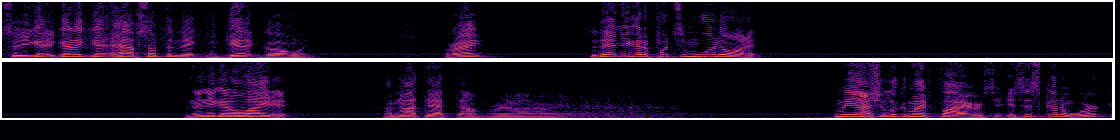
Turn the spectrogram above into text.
So you got, you got to get, have something that can get it going. All right? So then you got to put some wood on it. And then you got to light it. I'm not that dumb. Right? All right. Let me ask you look at my fire. Is, is this going to work?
